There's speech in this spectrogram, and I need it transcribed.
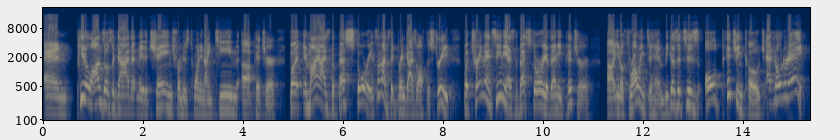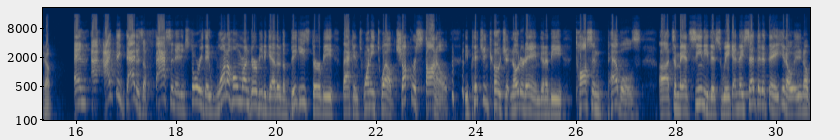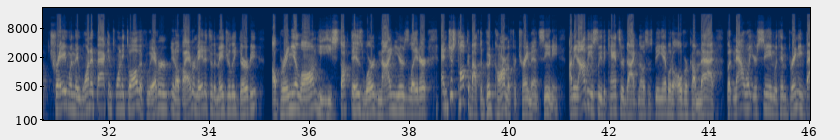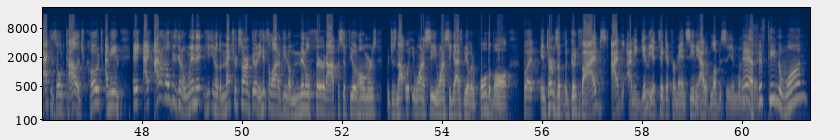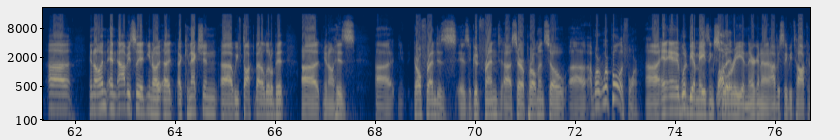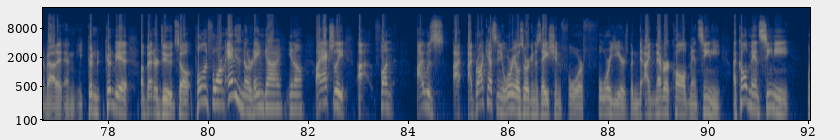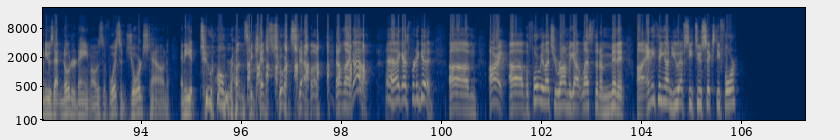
And Pete Alonso's a guy that made a change from his 2019 uh, pitcher. But in my eyes, the best story, and sometimes they bring guys off the street, but Trey Mancini has the best story of any pitcher, uh, you know, throwing to him because it's his old pitching coach at Notre Dame. Yep. And I, I think that is a fascinating story. They won a home run derby together, the Big East Derby back in 2012. Chuck Ristano, the pitching coach at Notre Dame, going to be tossing pebbles uh, to Mancini this week. And they said that if they, you know, you know, Trey, when they won it back in 2012, if we ever, you know, if I ever made it to the Major League Derby, I'll bring you along. He, he stuck to his word nine years later. And just talk about the good karma for Trey Mancini. I mean, obviously the cancer diagnosis, being able to overcome that. But now what you're seeing with him bringing back his old college coach, I mean, it, I, I don't know if he's going to win it. He, you know, the metrics aren't good. He hits a lot of, you know, middle third opposite field homers, which is not what you want to see. You want to see guys be able to pull the ball. But in terms of the good vibes, I'd, I mean, give me a ticket for Mancini. I would love to see him win Yeah, this thing. 15 to 1. Uh, you know, and, and obviously, you know, a, a connection uh, we've talked about a little bit. Uh, you know, his uh, girlfriend is is a good friend, uh, Sarah Perlman. So uh, we're, we're pulling for him. Uh, and, and it would be an amazing story, and they're going to obviously be talking about it. And he couldn't couldn't be a, a better dude. So pulling for him, and he's a Notre Dame guy, you know. I actually, uh, fun, I was, I, I broadcast in the Orioles organization for four years, but ne- I never called Mancini. I called Mancini when he was at Notre Dame. I was the voice of Georgetown, and he hit two home runs against Georgetown. And I'm like, oh, yeah, that guy's pretty good. Um, all right, uh, before we let you run, we got less than a minute. Uh, anything on UFC 264?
